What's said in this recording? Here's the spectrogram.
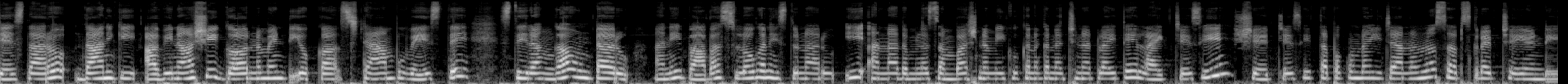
చేస్తారో దానికి అవినాశి గవర్నమెంట్ యొక్క స్టాంపు వేస్తే స్థిరంగా ఉంటారు అని బాబా స్లోగన్ ఇస్తున్నారు. ఈ అన్నదమ్ముల సంభాషణ మీకు కనుక నచ్చినట్లయితే లైక్ చేసి షేర్ చేసి తప్పకుండా ఈ ఛానల్ను సబ్స్క్రైబ్ చేయండి.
